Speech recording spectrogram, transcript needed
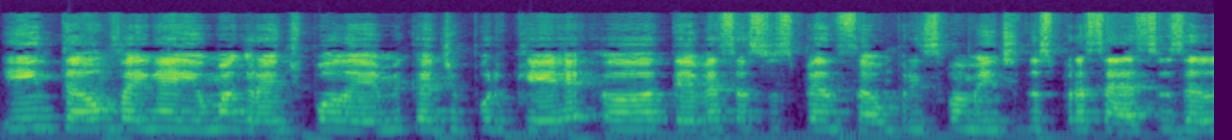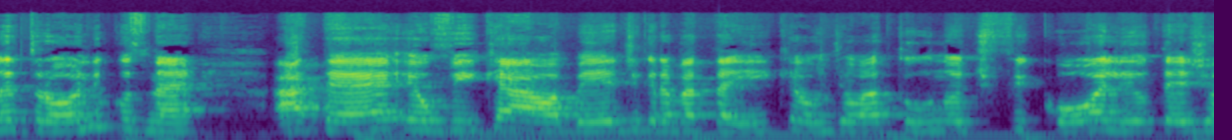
E então vem aí uma grande polêmica de por que uh, teve essa suspensão, principalmente dos processos eletrônicos, né? Até eu vi que a OAB de Gravataí, que é onde eu atuo, notificou ali o TJ,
